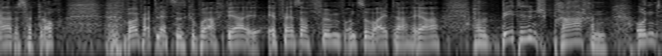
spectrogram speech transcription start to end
Ja, das hat auch Wolf hat letztens gebracht, ja, Epheser 5 und so weiter, ja. Aber betet in Sprachen und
